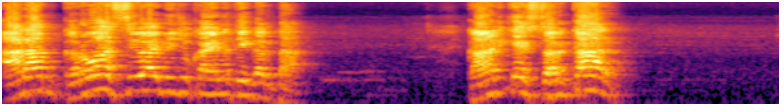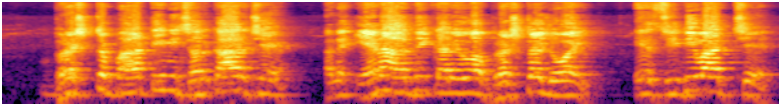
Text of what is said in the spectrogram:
આરામ કરવા સિવાય બીજું કાંઈ નથી કરતા. કારણ કે સરકાર ભ્રષ્ટ પાર્ટીની સરકાર છે અને એના અધિકારીઓ આ ભ્રષ્ટ જ હોય, એ સીધી વાત છે.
